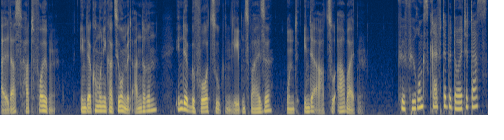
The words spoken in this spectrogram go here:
All das hat Folgen in der Kommunikation mit anderen, in der bevorzugten Lebensweise und in der Art zu arbeiten. Für Führungskräfte bedeutet das,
